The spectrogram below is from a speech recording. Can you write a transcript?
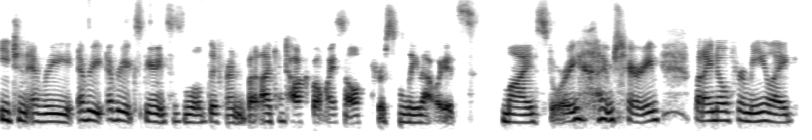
each and every every every experience is a little different but i can talk about myself personally that way it's my story that i'm sharing but i know for me like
